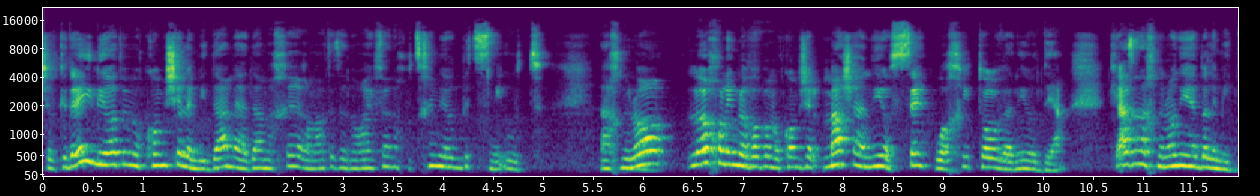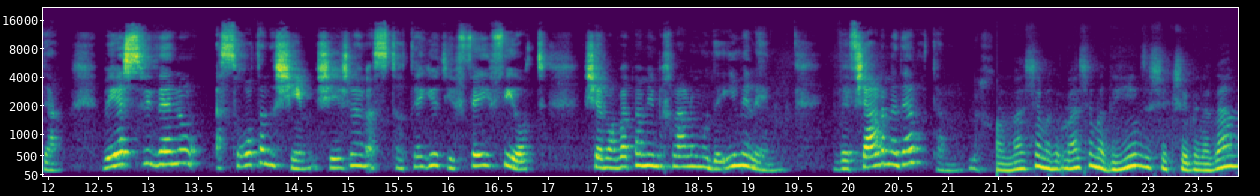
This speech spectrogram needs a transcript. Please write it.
עכשיו, כדי להיות במקום של למידה מאדם אחר, אמרת את זה נורא יפה, אנחנו צריכים להיות בצניעות. אנחנו לא, לא יכולים לבוא במקום של מה שאני עושה הוא הכי טוב ואני יודע, כי אז אנחנו לא נהיה בלמידה. ויש סביבנו עשרות אנשים שיש להם אסטרטגיות יפהפיות שהם הרבה פעמים בכלל לא מודעים אליהם, ואפשר למדל אותם. נכון, מה, שמ- מה שמדהים זה שכשבן אדם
